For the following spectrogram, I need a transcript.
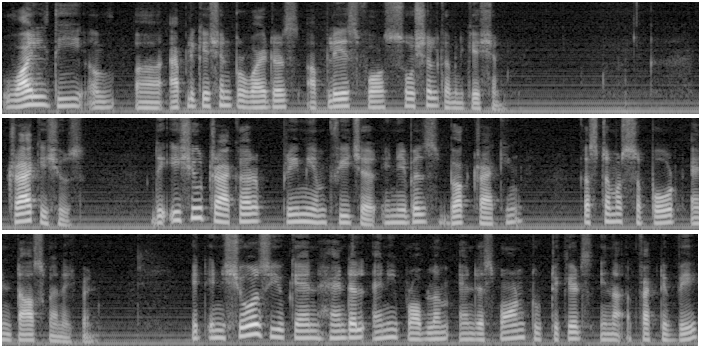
while the uh, uh, application providers a place for social communication. Track issues. The issue tracker premium feature enables bug tracking customer support and task management. It ensures you can handle any problem and respond to tickets in an effective way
